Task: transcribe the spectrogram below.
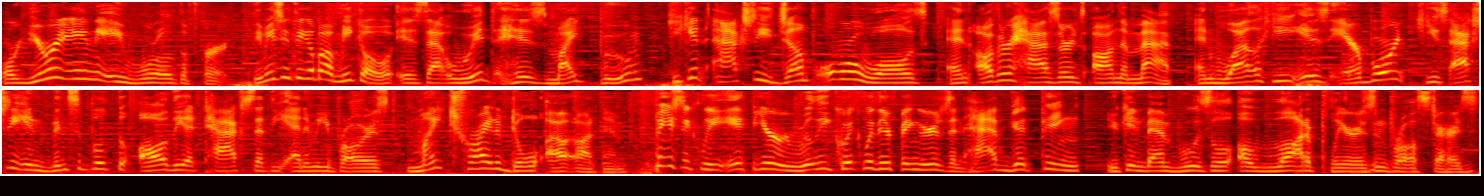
or you're in a world of hurt. The amazing thing about Mico is that with his mic boom, he can actually jump over walls and other hazards on the map. And while he is airborne, he's actually invincible to all the attacks that the enemy brawlers might try to dole out on him. Basically, if you're really quick with your fingers and have good ping, you can bamboozle a lot of players in Brawl Stars.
